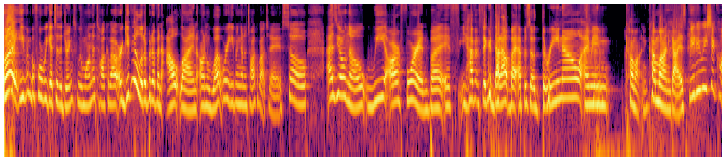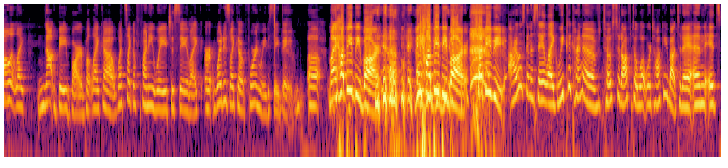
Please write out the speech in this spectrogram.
But even before we get to the drinks, we want to talk about or give you a little bit of an outline on what we're even going to talk about today. So, as y'all know, we are foreign, but if you haven't figured that out by episode three now, I mean, come on, come on, guys. Maybe we should call it like not babe bar, but like uh what's like a funny way to say like or what is like a foreign way to say babe? Uh, My Habibi bar. the hubby Habibi bar. Habibi. I was gonna say like we could kind of toast it off to what we're talking about today, and it's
